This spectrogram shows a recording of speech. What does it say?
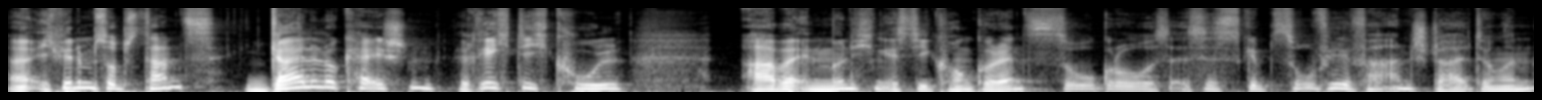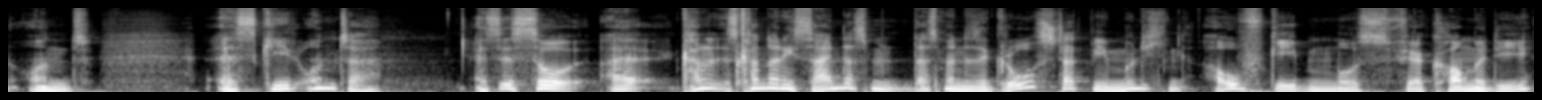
äh, ich bin im Substanz, geile Location, richtig cool. Aber in München ist die Konkurrenz so groß. Es, ist, es gibt so viele Veranstaltungen und es geht unter. Es ist so, äh, kann, es kann doch nicht sein, dass man, dass man eine Großstadt wie München aufgeben muss für Comedy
